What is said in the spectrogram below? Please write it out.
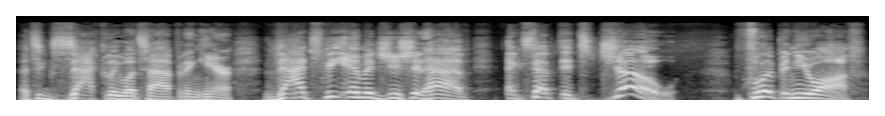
That's exactly what's happening here. That's the image you should have, except it's Joe flipping you off.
